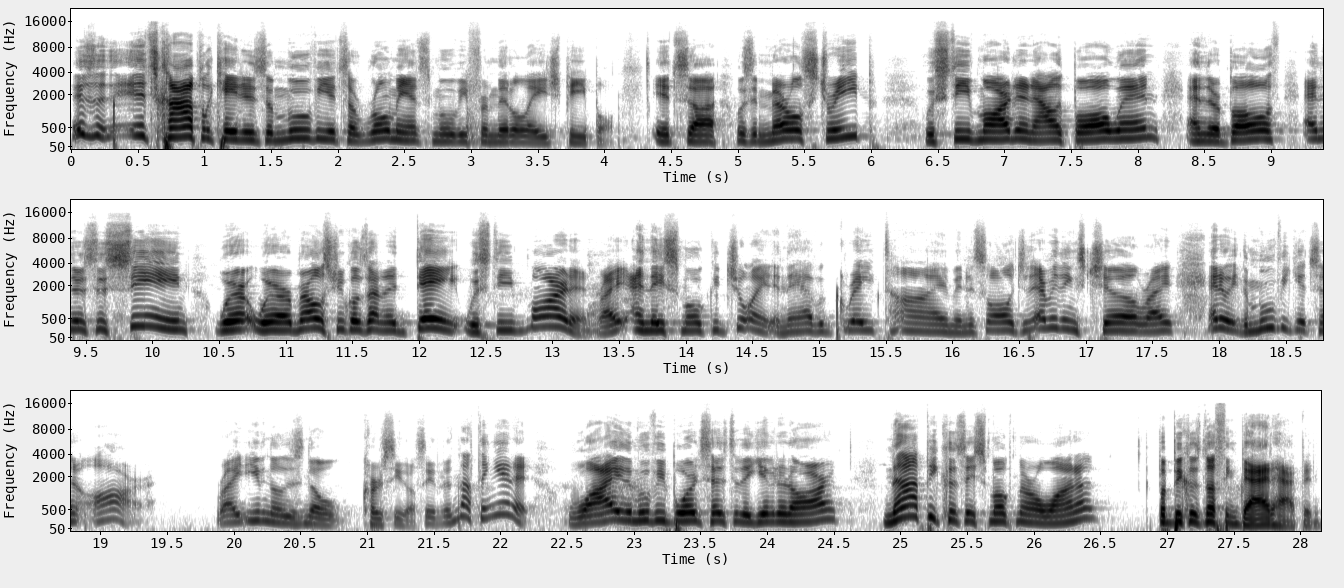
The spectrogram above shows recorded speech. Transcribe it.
It's, it's complicated. It's a movie. It's a romance movie for middle-aged people. It's uh, was it Meryl Streep with Steve Martin and Alec Baldwin, and they're both. And there's this scene where where Meryl Streep goes on a date with Steve Martin, right? And they smoke a joint and they have a great time, and it's all just everything's chill, right? Anyway, the movie gets an R. Right, even though there's no cursing, they'll say there's nothing in it. Why the movie board says do they give it an R? Not because they smoke marijuana, but because nothing bad happened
